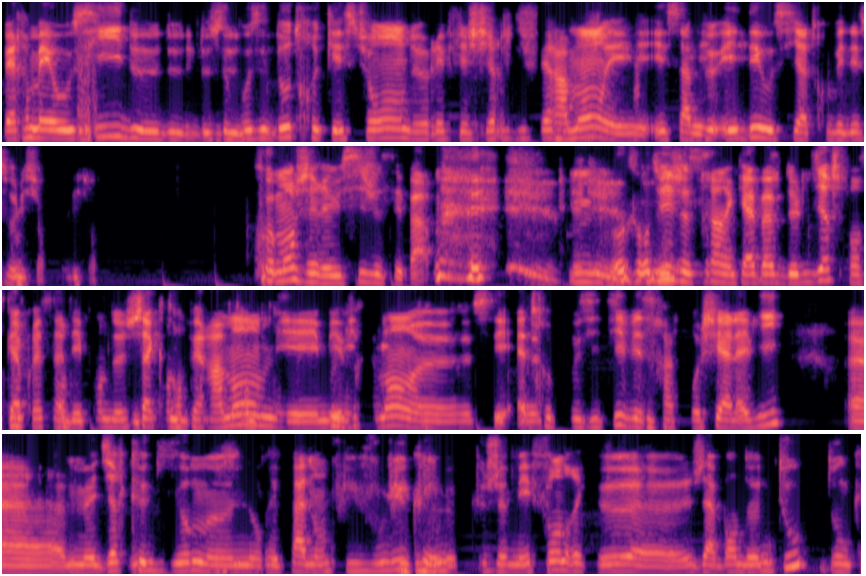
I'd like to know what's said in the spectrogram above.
permet aussi de, se poser d'autres questions, de réfléchir différemment et, ça peut aider aussi à trouver des solutions. Comment j'ai réussi, je ne sais pas. Aujourd'hui, je serais incapable de le dire. Je pense qu'après, ça dépend de chaque tempérament, mais, vraiment, euh, c'est être positive et se raccrocher à la vie. Euh, me dire que Guillaume n'aurait pas non plus voulu que, je m'effondre et que j'abandonne tout. Donc,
